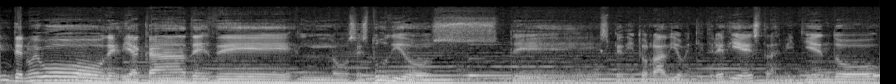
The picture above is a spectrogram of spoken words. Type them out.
Bien, de nuevo desde acá, desde los estudios de Expedito Radio 2310, transmitiendo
